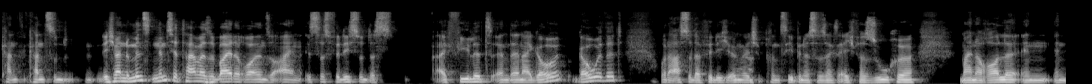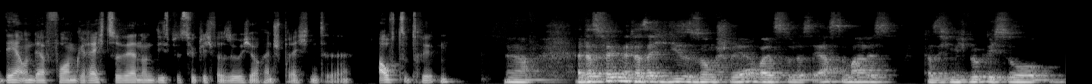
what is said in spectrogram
kann, kannst du, ich meine, du nimmst, nimmst ja teilweise beide Rollen so ein. Ist das für dich so das I feel it and then I go, go with it? Oder hast du da für dich irgendwelche Prinzipien, dass du sagst, ey, ich versuche meiner Rolle in, in der und der Form gerecht zu werden und diesbezüglich versuche ich auch entsprechend äh, aufzutreten? Ja. ja, das fällt mir tatsächlich diese Saison schwer, weil es so das erste Mal ist, dass ich mich wirklich so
